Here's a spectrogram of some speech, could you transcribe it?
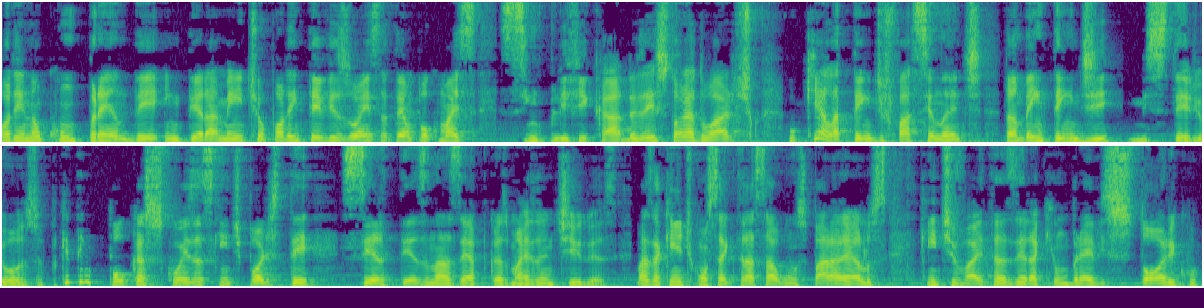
podem não compreender inteiramente ou podem ter visões até um pouco mais simplificadas. A história do Ártico, o que ela tem de fascinante, também tem de misterioso, porque tem poucas coisas que a gente pode ter certeza nas épocas mais antigas. Mas aqui a gente consegue traçar alguns paralelos que a gente vai trazer aqui um breve histórico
